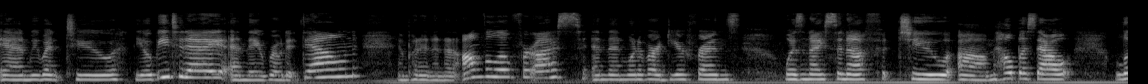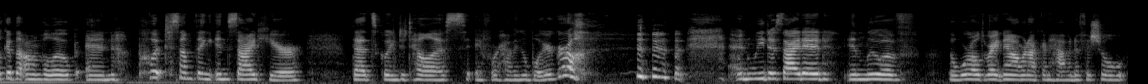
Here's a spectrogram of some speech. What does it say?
And we went to the OB today and they wrote it down and put it in an envelope for us. And then one of our dear friends was nice enough to um, help us out look at the envelope and put something inside here that's going to tell us if we're having a boy or girl. And we decided in lieu of the world right now we're not going to have an official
